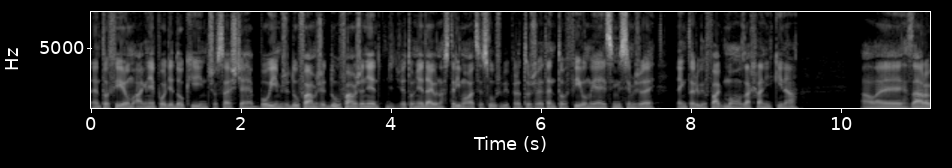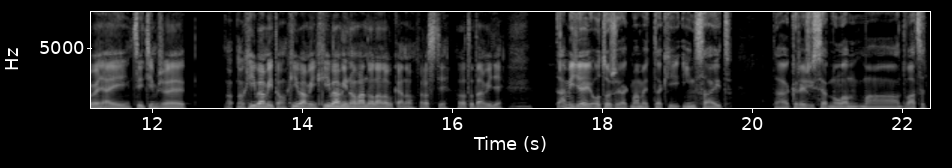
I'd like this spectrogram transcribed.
tento film, ak nepôjde do kín, čo sa ešte aj bojím, že dúfam, že dúfam, že, ne, že to nedajú na streamovacie služby, pretože tento film je, si myslím, že ten, ktorý by fakt mohol zachrániť kina. Ale zároveň aj cítim, že no, no chýba mi to, chýba mi, chýba mi nová Nolanovka, no proste, o to tam ide. Tam ide aj o to, že ak máme taký insight, tak režisér Nolan má 20%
